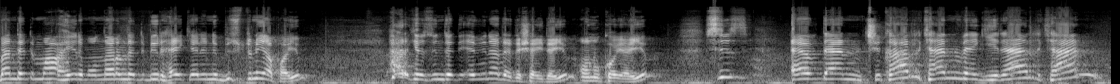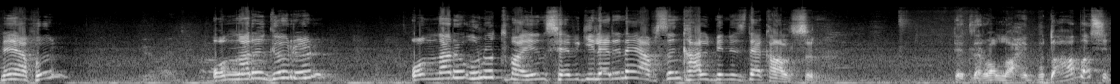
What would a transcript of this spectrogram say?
Ben dedim mahirim onların dedi bir heykelini büstünü yapayım. Herkesin dedi evine dedi şeydeyim onu koyayım. Siz evden çıkarken ve girerken ne yapın? Onları görün Onları unutmayın, sevgilerine yapsın, kalbinizde kalsın. Dediler vallahi bu daha basit,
